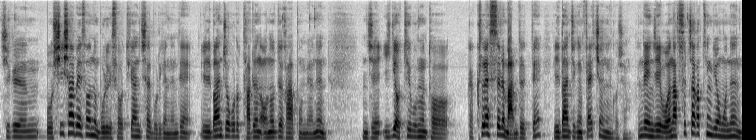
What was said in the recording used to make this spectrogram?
지금 뭐 C샵에서는 모르겠어요. 어떻게 하는지 잘 모르겠는데 일반적으로 다른 언어들 가 보면은 이제 이게 어떻게 보면 더 그러니까 클래스를 만들 때 일반적인 패션인 거죠. 근데 이제 워낙 숫자 같은 경우는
